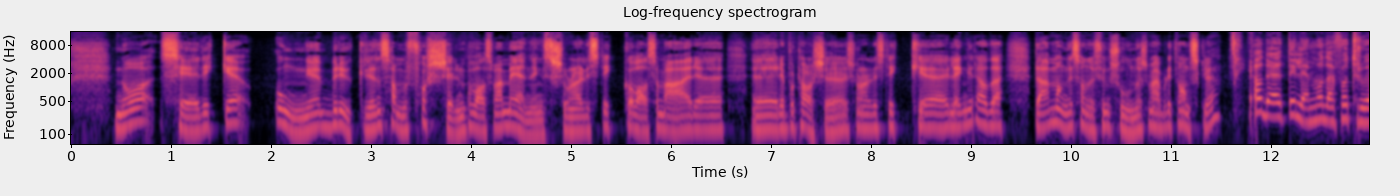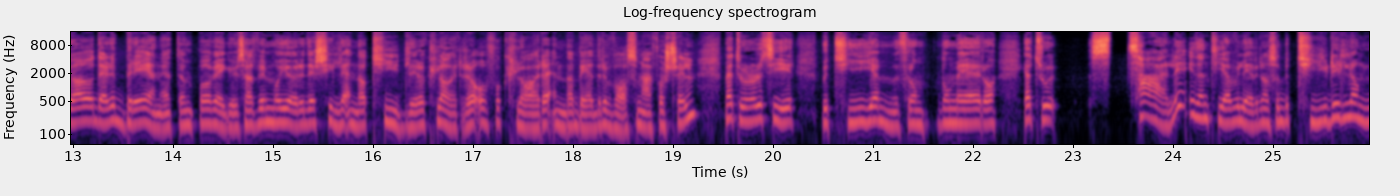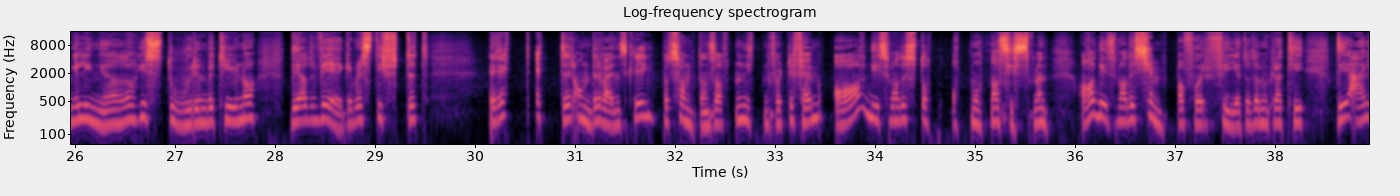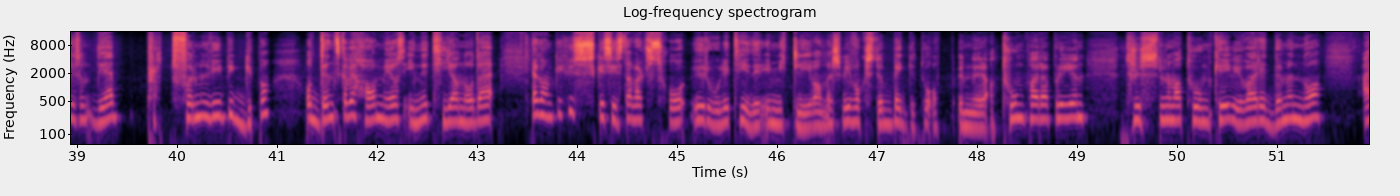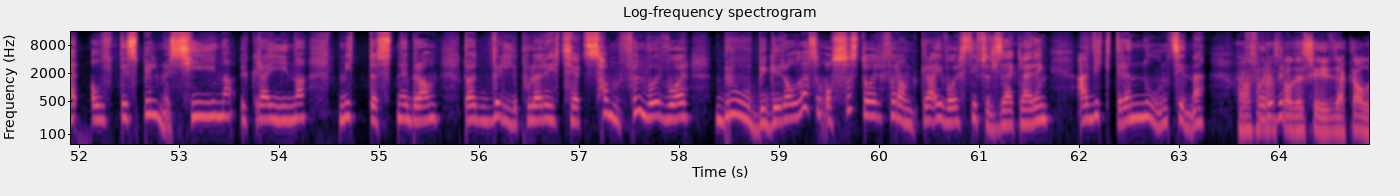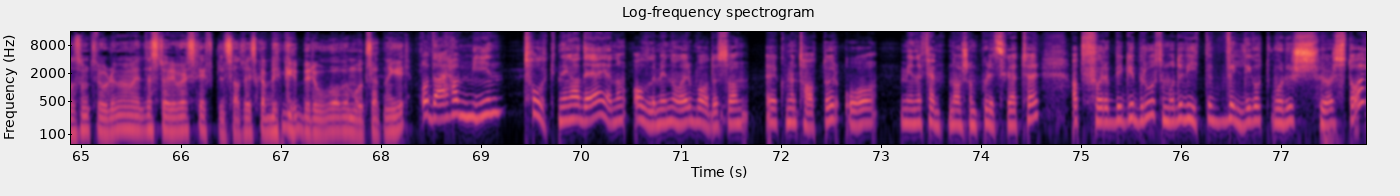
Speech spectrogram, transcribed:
Nå ser ikke unge bruker den samme forskjellen på hva som er meningsjournalistikk og hva som er eh, eh reportasjejournalistikk eh, lenger. Det, det, er mange sånne funksjoner som er blitt vanskelige. Ja, det er et dilemma, og derfor tror jeg og det er det bred enighet om på VG-huset, at vi må gjøre det skillet enda tydeligere og klarere og forklare enda bedre hva som er forskjellen. Men jeg tror når du sier betyr hjemmefront noe mer, og jeg tror Særlig i den tida vi lever i nå, så betyr de lange linjene noe, historien betyr noe. Det at VG ble stiftet rett etter andre verdenskrig, på sankthansaften 1945, av de som hadde stått opp mot nazismen, av de som hadde kjempa for frihet og demokrati. Det er, liksom, det er plattformen vi bygger på, og den skal vi ha med oss inn i tida nå. Er, jeg kan ikke huske sist det har vært så urolige tider i mitt liv, Anders. Vi vokste jo begge to opp under atomparaplyen, trusselen om atomkrig, vi var redde, men nå er alt i spill med Kina, Ukraina, Midtøsten i brann. Du har et veldig polarisert samfunn hvor vår brobyggerrolle, som også står forankra i vår stiftelseserklæring, er viktigere enn noensinne. Ja, som jeg stadig sier, Det er ikke alle som tror det, men det står i vår skriftelse at vi skal bygge bro over motsetninger. Og der har min tolkning av det gjennom alle mine år både som eh, kommentator og mine 15 år som politisk redaktør, at for å bygge bro, så må du vite veldig godt hvor du sjøl står.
